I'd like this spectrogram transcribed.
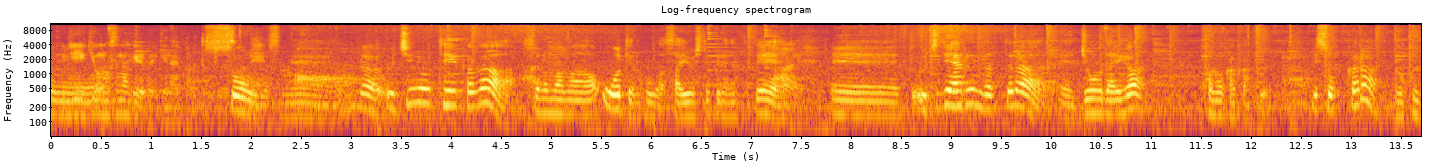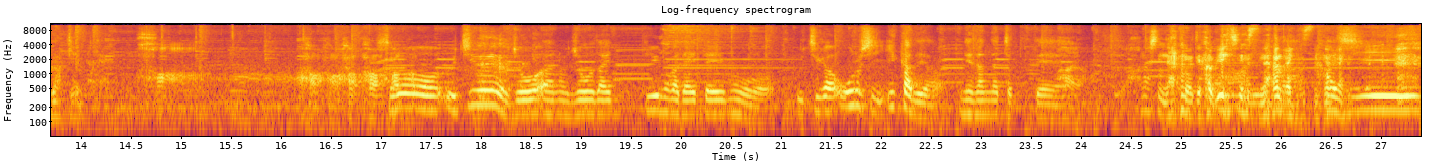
利益を乗せなければいけないからってことですかね。そうですね。だからうちの定価がそのまま大手の方は採用してくれなくて、はい。えーっとうちでやるんだったら、えー上代がこの価格。でそこから6掛けみたいはなあそのうちの上あの上代っていうのが大体もううちが卸以下で値段になっちゃってて、はい、話になるのでかビジネスにならないですね。赤字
